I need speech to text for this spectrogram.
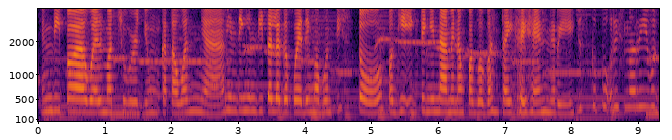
hindi pa well matured yung katawan niya. Hindi hindi talaga pwedeng mabuntis to. Pag-iigtingin namin ang pagbabantay kay Henry. Diyos ko po, Riz wag...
